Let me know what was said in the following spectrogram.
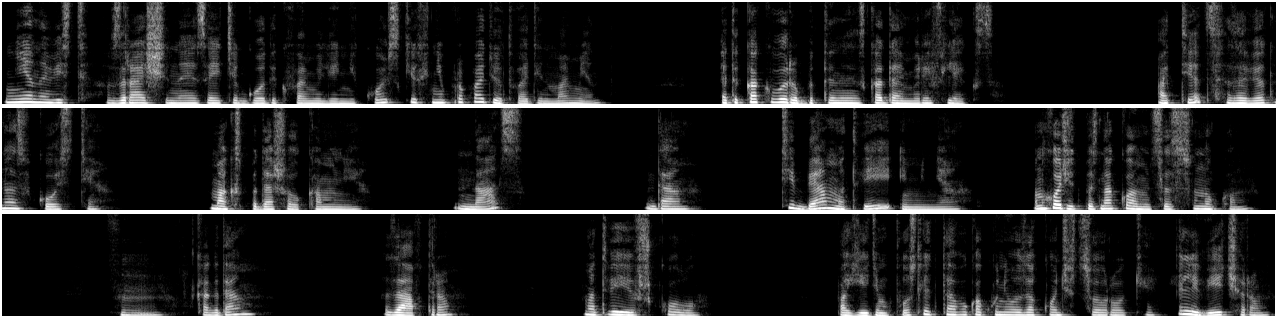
Ненависть, взращенная за эти годы к фамилии Никольских, не пропадет в один момент. Это как выработанный с годами рефлекс. Отец зовет нас в гости. Макс подошел ко мне. Нас? Да. Тебя, Матвея и меня. Он хочет познакомиться с внуком. Хм, когда? Завтра. Матвею в школу. Поедем после того, как у него закончатся уроки, или вечером.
